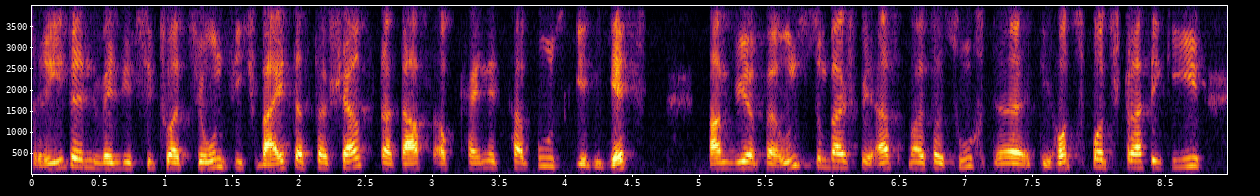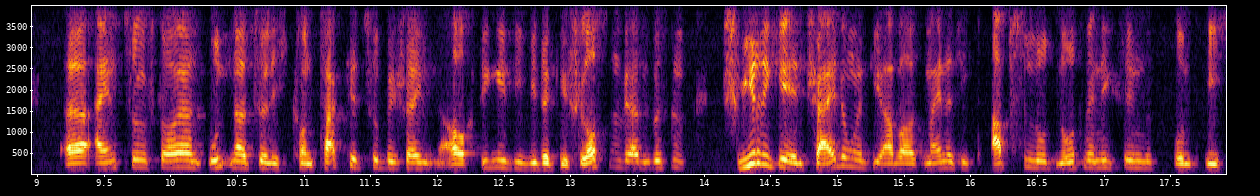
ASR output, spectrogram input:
reden, wenn die Situation sich weiter verschärft. Da darf es auch keine Tabus geben. Jetzt haben wir bei uns zum Beispiel erstmal versucht, die Hotspot-Strategie äh, einzusteuern und natürlich Kontakte zu beschränken, auch Dinge, die wieder geschlossen werden müssen. Schwierige Entscheidungen, die aber aus meiner Sicht absolut notwendig sind. Und ich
